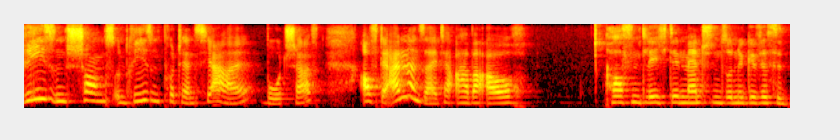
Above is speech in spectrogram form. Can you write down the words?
Riesenchance und Riesenpotenzial Botschaft, auf der anderen Seite aber auch hoffentlich den Menschen so eine gewisse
